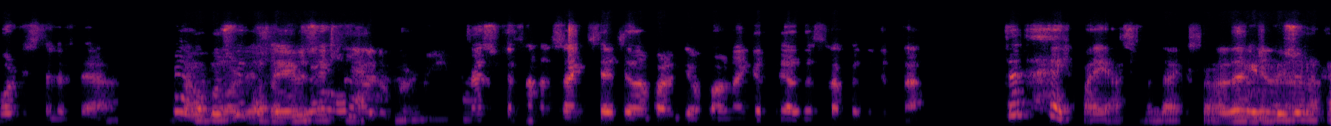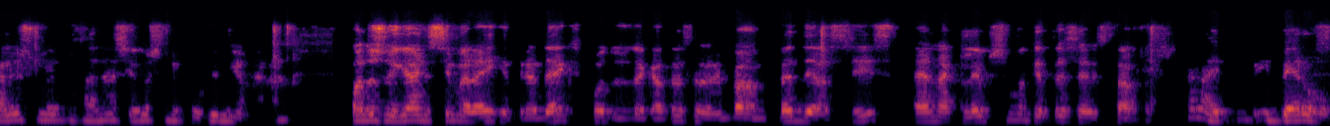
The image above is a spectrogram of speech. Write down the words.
πόρτης τελευταία. Ναι, Τον οπωσδήποτε. Πόρτις, ο οποίος Ναι, έχει ναι. λίγο το πρόβλημα. Θες και ο Θανασάκης έτσι να πάρει δύο χρονάκια 34-5 λεπτά. Δεν τα έχει πάει άσχημα, εντάξει. τώρα δεν είναι- Ελπίζω να καλέσουμε τον Θανάση εδώ στην εκπομπή μια μέρα. Πάντως ο Γιάννης σήμερα είχε 36 πόντους, 14 rebound, 5 assist, ένα κλέψιμο και 4 στάφες. Καλά, υπέροχο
